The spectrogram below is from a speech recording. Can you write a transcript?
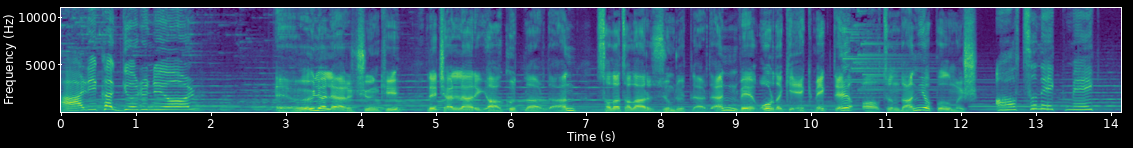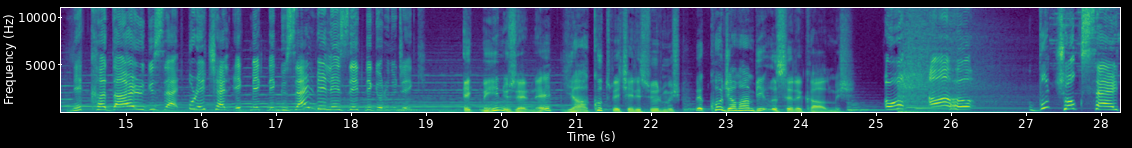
harika görünüyor. E öyleler çünkü. Reçeller yakutlardan, salatalar zümrütlerden ve oradaki ekmek de altından yapılmış. Altın ekmek. Ne kadar güzel. Bu reçel ekmekle güzel ve lezzetli görünecek. Ekmeğin üzerine yakut reçeli sürmüş ve kocaman bir ısırık almış. Oh, ah, bu çok sert.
